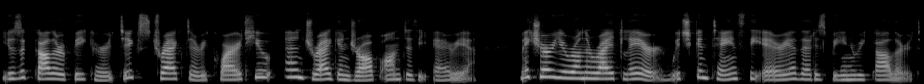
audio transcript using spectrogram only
Use a color picker to extract the required hue and drag and drop onto the area. Make sure you're on the right layer, which contains the area that is being recolored.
